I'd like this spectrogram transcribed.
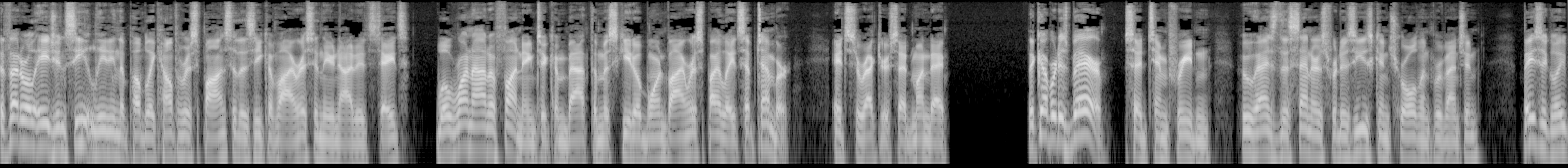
The federal agency leading the public health response to the Zika virus in the United States will run out of funding to combat the mosquito borne virus by late September, its director said Monday. The cupboard is bare, said Tom Frieden, who has the Centers for Disease Control and Prevention. Basically,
